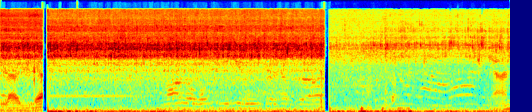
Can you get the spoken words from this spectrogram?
Talaga. Yan.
